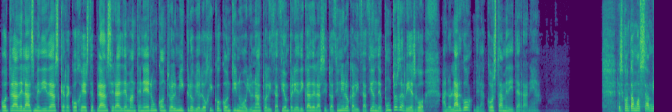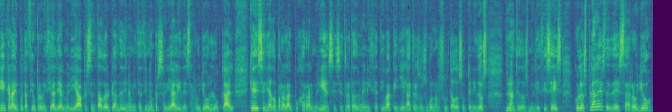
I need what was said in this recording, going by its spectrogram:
Otra de las medidas que recoge este plan será el de mantener un control microbiológico continuo y una actualización periódica de la situación y localización de puntos de riesgo a lo largo de la costa mediterránea. Les contamos también que la Diputación Provincial de Almería ha presentado el Plan de Dinamización Empresarial y Desarrollo Local que ha diseñado para la Alpujarra almeriense. Se trata de una iniciativa que llega tras los buenos resultados obtenidos durante 2016 con los planes de desarrollo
